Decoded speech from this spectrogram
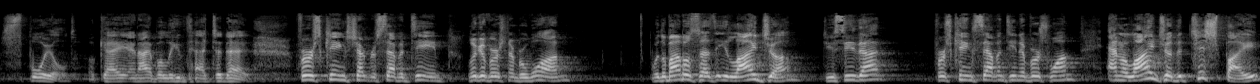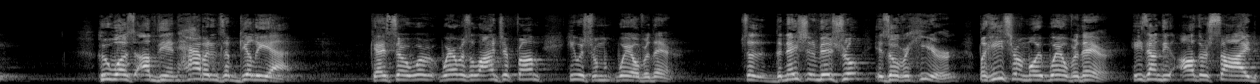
spoiled. Okay. And I believe that today. First Kings chapter 17, look at verse number one, where the Bible says Elijah, do you see that? First Kings 17 and verse 1. And Elijah the Tishbite, who was of the inhabitants of Gilead. Okay, so where, where, was Elijah from? He was from way over there. So the nation of Israel is over here, but he's from way, way over there. He's on the other side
